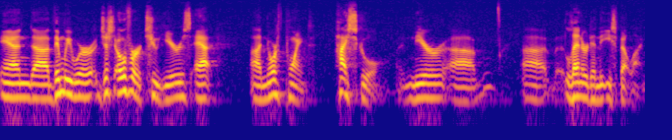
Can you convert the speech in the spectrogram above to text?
And uh, then we were just over two years at uh, Northpointe High School near uh, uh, Leonard in the East Beltline.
